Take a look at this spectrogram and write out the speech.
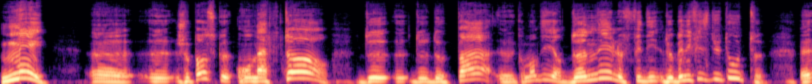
mais euh, euh, je pense qu'on a tort de de, de pas euh, comment dire donner le, le bénéfice du doute. Euh,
